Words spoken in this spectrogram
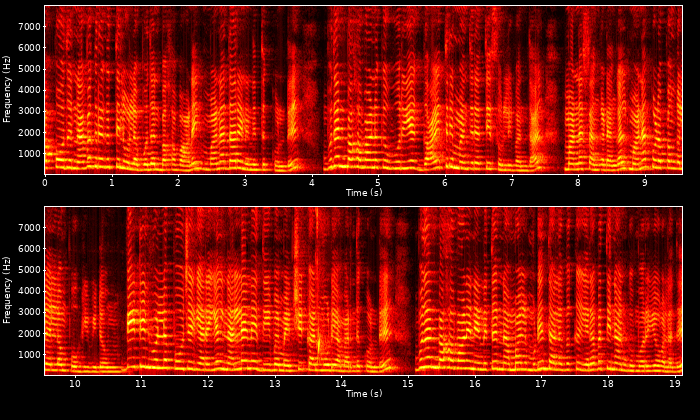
அப்போது நவகிரகத்தில் உள்ள புதன் பகவானை மனதார நினைத்துக்கொண்டு புதன் பகவானுக்கு உரிய காயத்ரி மந்திரத்தை சொல்லி வந்தால் மன சங்கடங்கள் மனக்குழப்பங்கள் எல்லாம் போகிவிடும். வீட்டில் உள்ள பூஜை அறையில் நல்லெண்ணெய் தீபமேற்றி கண்மூடி அமர்ந்து கொண்டு புதன் பகவானை நினைத்து நம்மால் முடிந்த அளவுக்கு இருபத்தி நான்கு முறையோ அல்லது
